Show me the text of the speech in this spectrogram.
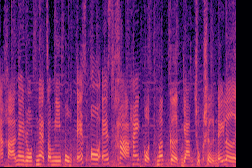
นะคะ ในรถเนี่ยจะมีปุ่ม SOS ค่ะ ให้กดเมื่อเกิดยามฉุกเฉินได้เลย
